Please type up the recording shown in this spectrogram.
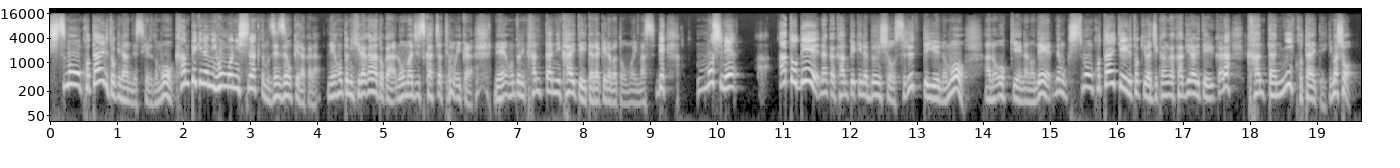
質問を答える時なんですけれども、完璧な日本語にしなくても全然 OK だから、ね、本当にひらがなとかローマ字使っちゃってもいいから、ね、本当に簡単に書いていただければと思います。で、もしね、後でなんか完璧な文章をするっていうのもあの OK なので、でも質問を答えているときは時間が限られているから簡単に答えていきましょう。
